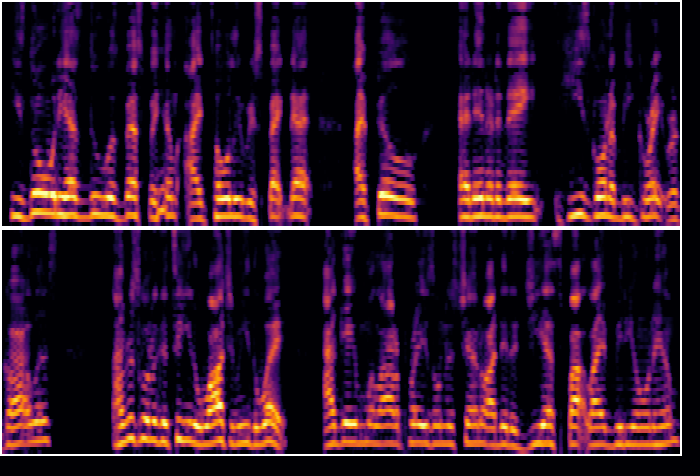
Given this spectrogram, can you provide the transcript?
he's doing what he has to do what's best for him. I totally respect that. I feel at the end of the day, he's going to be great regardless. I'm just going to continue to watch him either way. I gave him a lot of praise on this channel. I did a GS spotlight video on him.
